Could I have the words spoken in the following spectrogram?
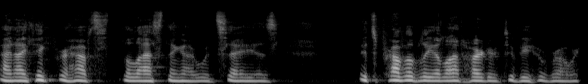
And I think perhaps the last thing I would say is it's probably a lot harder to be heroic.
